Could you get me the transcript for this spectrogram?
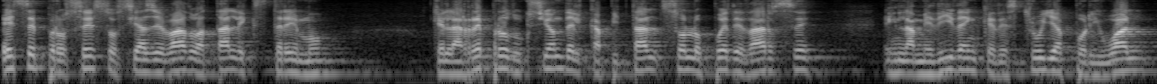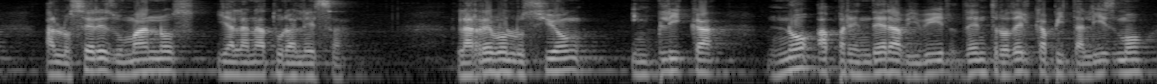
Ese proceso se ha llevado a tal extremo que la reproducción del capital solo puede darse en la medida en que destruya por igual a los seres humanos y a la naturaleza. La revolución implica no aprender a vivir dentro del capitalismo,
